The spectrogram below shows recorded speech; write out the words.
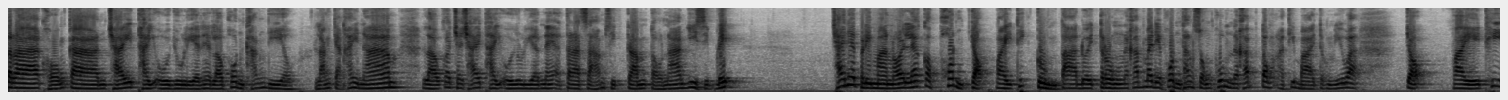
ตราของการใช้ไทโอยูเรียเนี่ยเราพ่นครั้งเดียว หลังจากให้น้ำเราก็จะใช้ไทโอยูเรียในอัตรา 30 กรัมต่อน้ำ20 ลิตรใช้ในปริมาณน้อยแล้วก็พ่นเจาะไปที่กลุ่มตาโดยตรงนะครับ ไม่ได้พ่นทั้งทรงพุ่มนะครับ ต้องอธิบายตรงนี้ว่าเจาะ ไปที่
